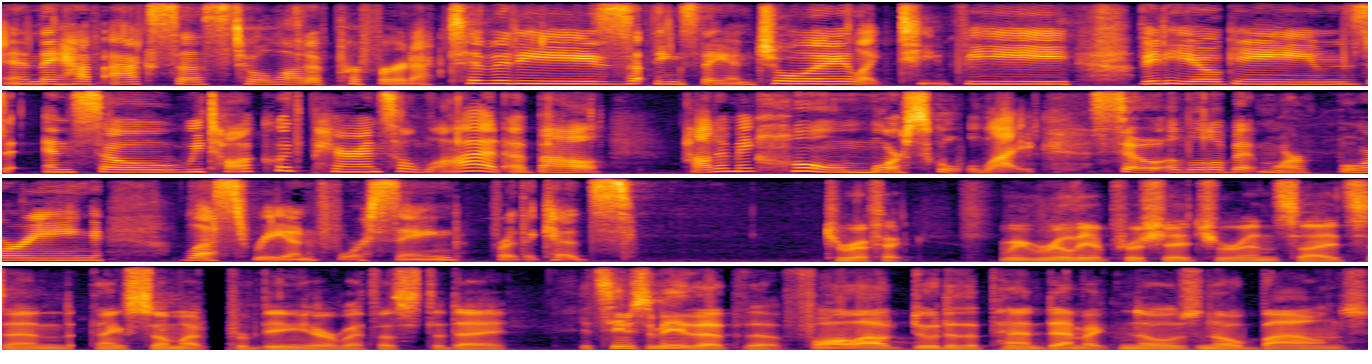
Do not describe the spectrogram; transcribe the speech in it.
and they have access to a lot of preferred activities, things they enjoy, like TV, video games. And so we talk with parents a lot about how to make home more school like. So a little bit more boring, less reinforcing for the kids. Terrific. We really appreciate your insights and thanks so much for being here with us today. It seems to me that the fallout due to the pandemic knows no bounds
